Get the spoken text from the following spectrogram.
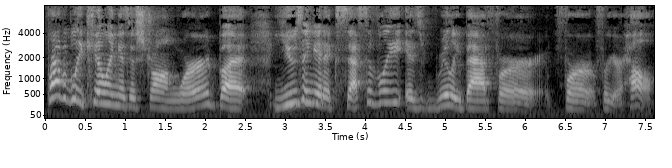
probably killing is a strong word, but using it excessively is really bad for for for your health.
